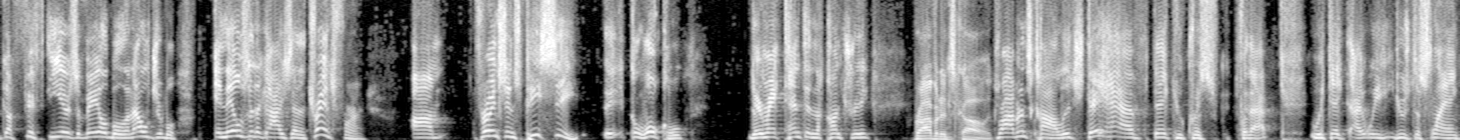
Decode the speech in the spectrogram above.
got 50 years available and eligible. And those are the guys that are transferring. Um, for instance, PC, eh, the local, they're ranked 10th in the country. Providence College. Providence College. They have, thank you, Chris, for that. We take, I, we use the slang.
